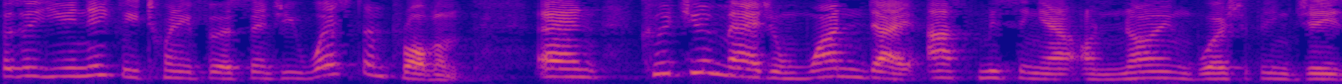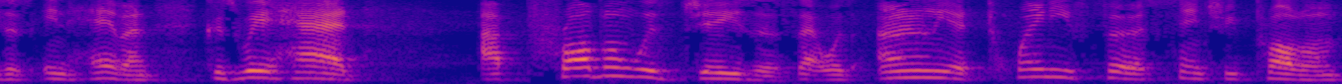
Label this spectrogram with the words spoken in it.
It was a uniquely 21st century Western problem. And could you imagine one day us missing out on knowing, worshipping Jesus in heaven because we had a problem with Jesus that was only a 21st century problem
